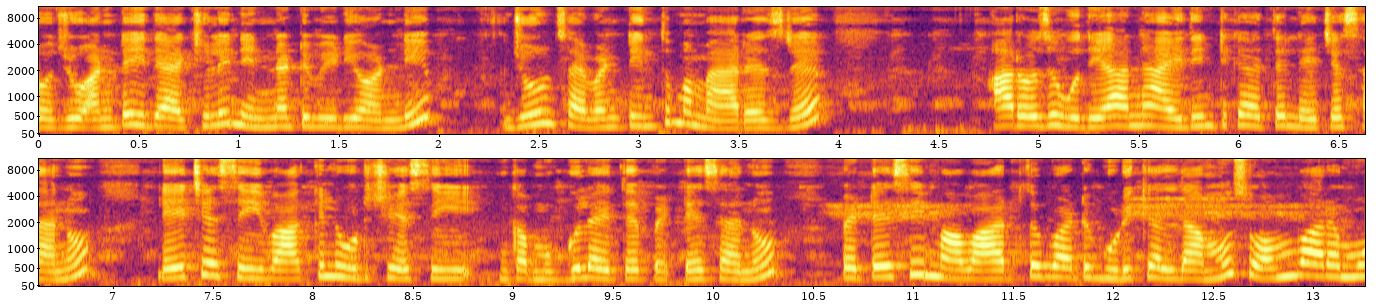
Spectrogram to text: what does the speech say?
రోజు అంటే ఇది యాక్చువల్లీ నిన్నటి వీడియో అండి. జూన్ సెవెంటీన్త్ మా మ్యారేజ్ డే. ఆ రోజు ఉదయాన్నే ఐదింటికి అయితే లేచేసాను లేచేసి వాకిలు ఊడ్చేసి ఇంకా ముగ్గులు అయితే పెట్టేశాను. పెట్టేసి మా వారితో పాటు గుడికి వెళ్దాము సోమవారము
